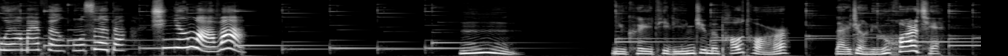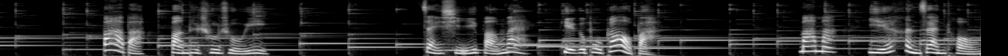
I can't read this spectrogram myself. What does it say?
我要买粉红色的新娘娃娃。嗯，你可以替邻居们跑腿儿，来挣零花钱。爸爸帮他出主意，在洗衣房外贴个布告吧。妈妈也很赞同。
